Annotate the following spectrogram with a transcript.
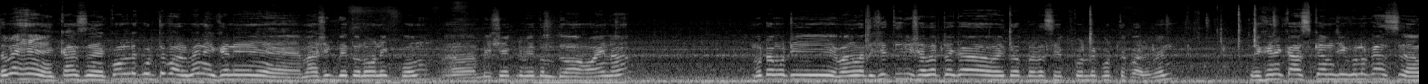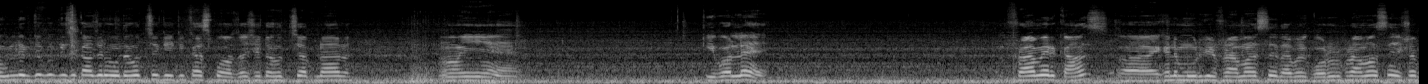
তবে হ্যাঁ কাজ করলে করতে পারবেন। এখানে মাসিক বেতন অনেক কম। বেশি একটা বেতন দেওয়া হয় না। মোটামুটি বাংলাদেশে তিরিশ হাজার টাকা হয়তো আপনারা সেভ করলে করতে পারবেন। তো এখানে কাজ কাম যেগুলো কাজ উল্লেখযোগ্য কিছু কাজের মধ্যে হচ্ছে কি কি কাজ পাওয়া যায়, সেটা হচ্ছে আপনার ওই কি বলে? ফার্মের কাজ এখানে মুরগির ফার্ম আছে, তারপরে গরুর ফার্ম আছে, এসব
